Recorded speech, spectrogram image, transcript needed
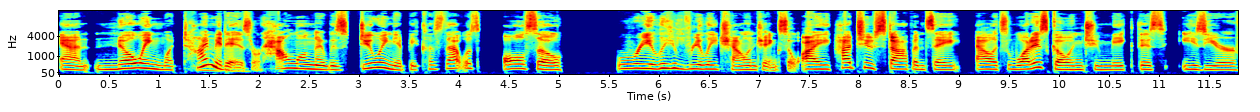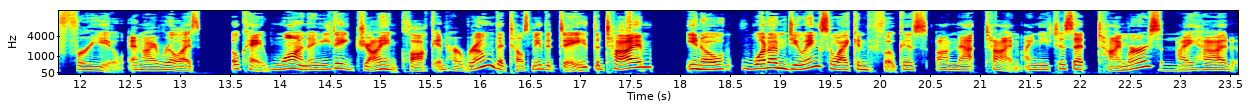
and knowing what time it is mm-hmm. or how long I was doing it, because that was also really, really challenging. So I had to stop and say, Alex, what is going to make this easier for you? And I realized, okay, one, I need a giant clock in her room that tells me the date, the time, you know, what I'm doing so I can focus on that time. I need to set timers. Mm. I had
